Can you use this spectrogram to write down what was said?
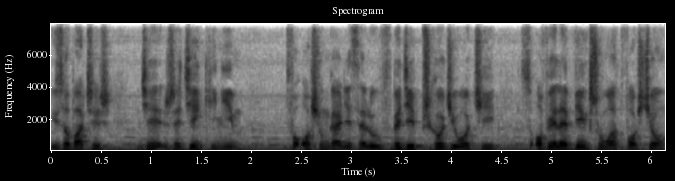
i zobaczysz, gdzie, że dzięki nim Twoje osiąganie celów będzie przychodziło Ci z o wiele większą łatwością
